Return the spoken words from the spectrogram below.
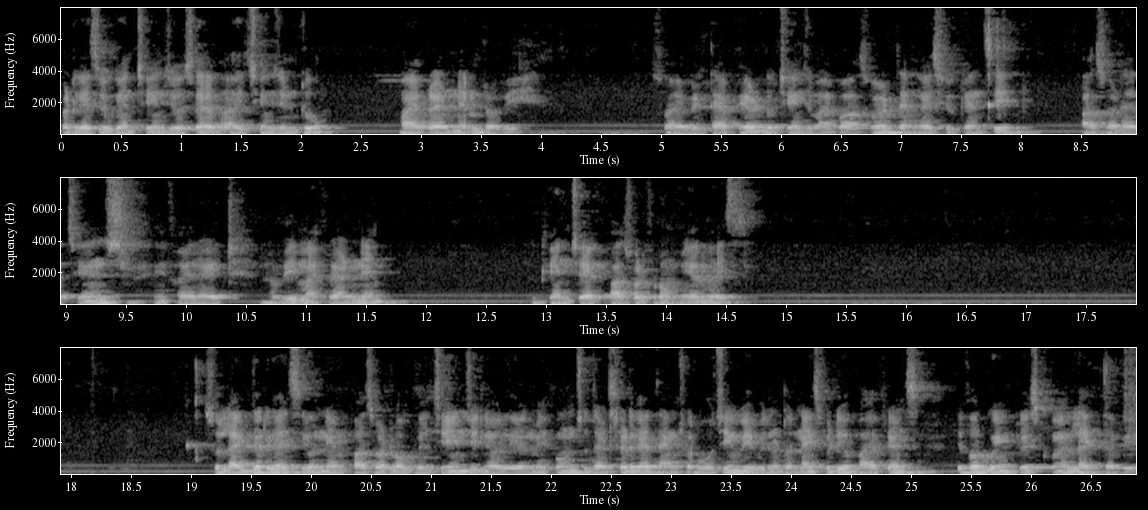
But guys you can change yourself. I change into my friend name ravi. So i will tap here to change my password. Then guys you can see password has changed. If i write ravi my friend name you can check password from here guys. So like that guys your name password lock will change in your realme phone. So that's it guys. Thanks for watching. We will meet on next video. Bye friends. Before going please go and like the video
